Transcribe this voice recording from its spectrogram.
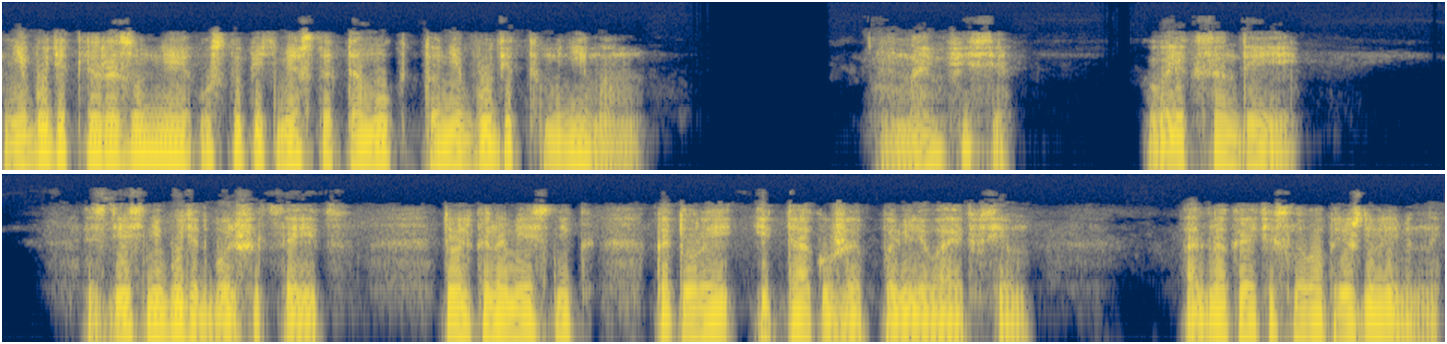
Не будет ли разумнее уступить место тому, кто не будет мнимым? В Мемфисе? в Александрии. Здесь не будет больше цариц, только наместник, который и так уже повелевает всем. Однако эти слова преждевременны.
